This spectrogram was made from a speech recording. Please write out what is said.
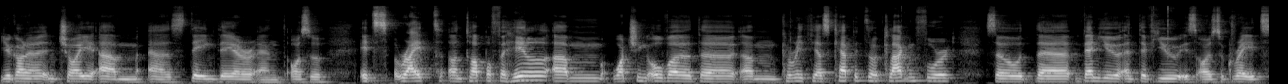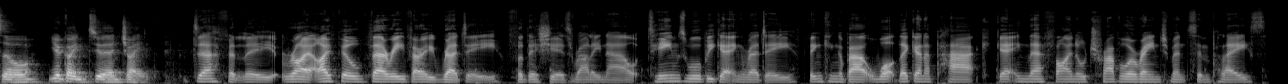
you're gonna enjoy um, uh, staying there. And also, it's right on top of a hill, um, watching over the um, Carinthia's capital, Klagenfurt. So, the venue and the view is also great. So, you're going to enjoy it. Definitely. Right. I feel very, very ready for this year's rally now. Teams will be getting ready, thinking about what they're going to pack, getting their final travel arrangements in place.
